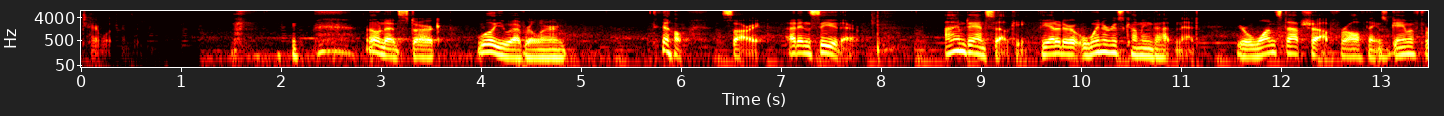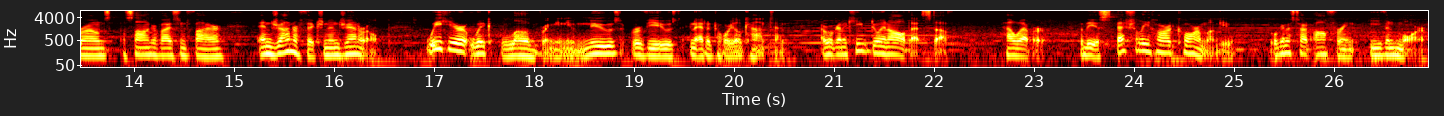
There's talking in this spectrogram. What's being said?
Terrible transitions. Oh, Ned Stark, will you ever learn? Oh, sorry, I didn't see you there. I'm Dan Selcke, the editor at winteriscoming.net, your one stop shop for all things Game of Thrones, A Song of Ice and Fire, and genre fiction in general. We here at Wick love bringing you news, reviews, and editorial content, and we're going to keep doing all that stuff. However, for the especially hardcore among you, we're going to start offering even more.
